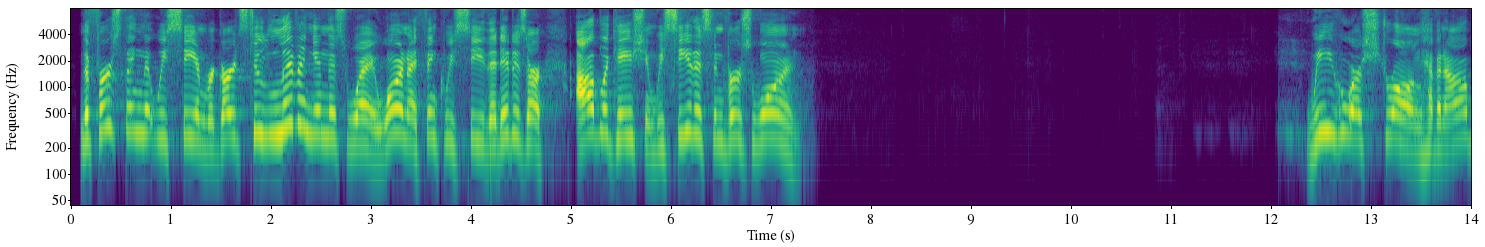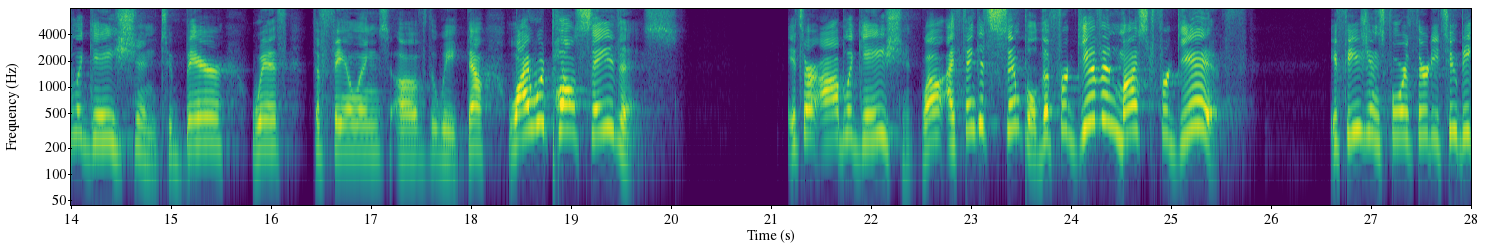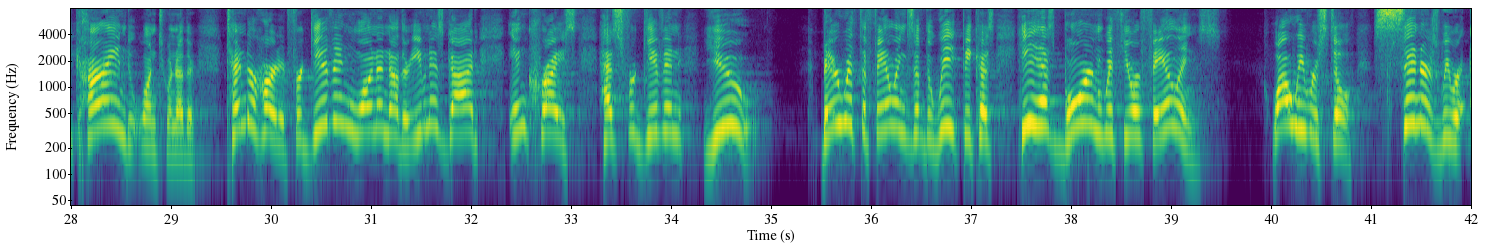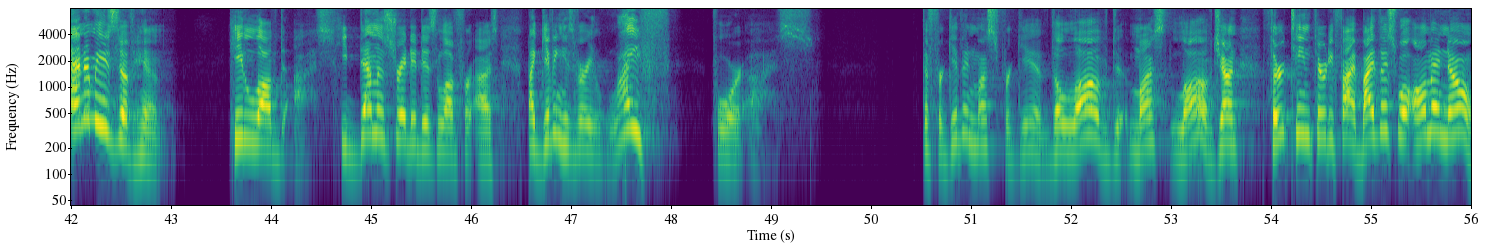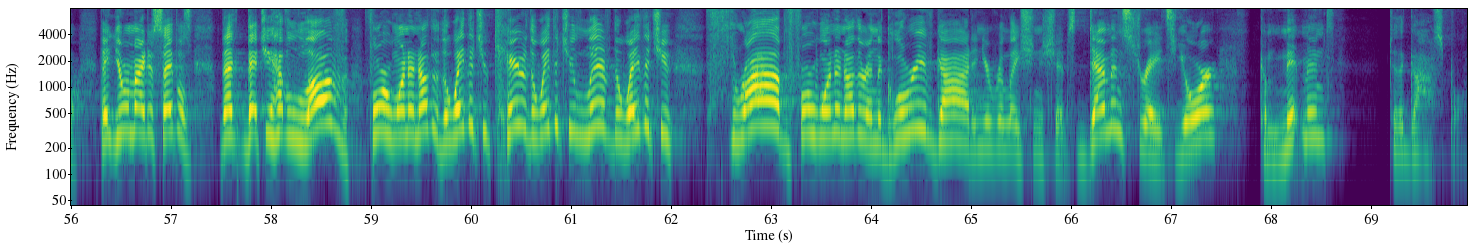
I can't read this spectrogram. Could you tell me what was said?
The first thing that we see in regards to living in this way, one, I think we see that it is our obligation. We see this in verse 1. We who are strong have an obligation to bear with the failings of the weak. Now, why would Paul say this? It's our obligation. Well, I think it's simple. The forgiven must forgive. Ephesians 4:32 be kind one to another tenderhearted forgiving one another even as God in Christ has forgiven you bear with the failings of the weak because he has borne with your failings while we were still sinners, we were enemies of him. He loved us. He demonstrated his love for us by giving his very life for us. The forgiven must forgive. The loved must love. John 13, 35. By this will all men know that you're my disciples, that, that you have love for one another. The way that you care, the way that you live, the way that you throb for one another in the glory of God in your relationships demonstrates your commitment to the gospel.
